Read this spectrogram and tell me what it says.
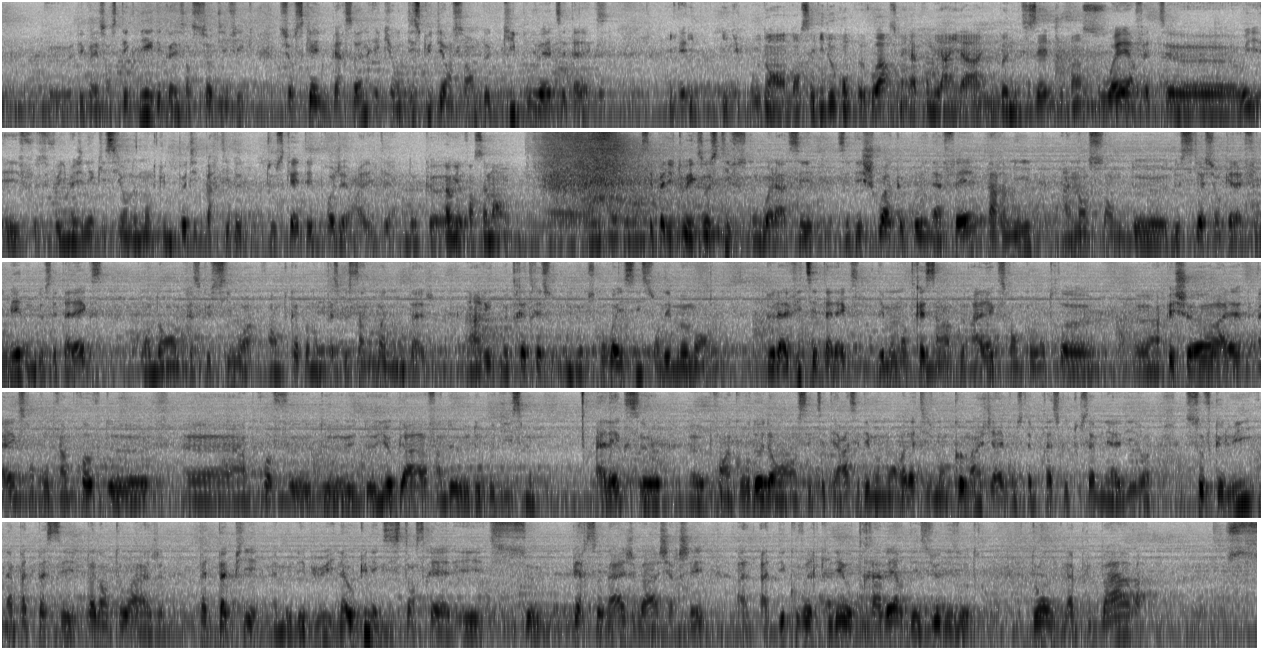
des connaissances techniques, des connaissances scientifiques sur ce qu'est une personne et qui ont discuté ensemble de qui pouvait être cet Alex. Et, du coup, dans, ces vidéos qu'on peut voir, parce qu'il y en a combien? Il y a une bonne dizaine, je pense? Ouais, en fait, euh, oui, et il faut, imaginer qu'ici, on ne montre qu'une petite partie de tout ce qui a été le projet en réalité. Hein. Donc, euh, ah oui, forcément, oui. C'est pas du tout exhaustif ce qu'on voit là. C'est des choix que Pauline a fait parmi un ensemble de, de situations qu'elle a filmées, donc de cet Alex, pendant presque six mois, en tout cas pendant presque cinq mois de montage, à un rythme très très soutenu. Donc ce qu'on voit ici, ce sont des moments de la vie de cet Alex, des moments très simples. Alex rencontre euh, euh, un pêcheur, Alex rencontre un prof de, euh, un prof de, yoga, enfin de, bouddhisme. Alex prend un cours de danse, etc. C'est des moments relativement communs, je dirais qu'on serait presque tous amenés à vivre, sauf que lui n'a pas de passé, pas d'entourage, pas de papier, même au début, il n'a aucune existence réelle. Et ce personnage va chercher à, découvrir qui il est au travers des yeux des autres, dont la plupart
